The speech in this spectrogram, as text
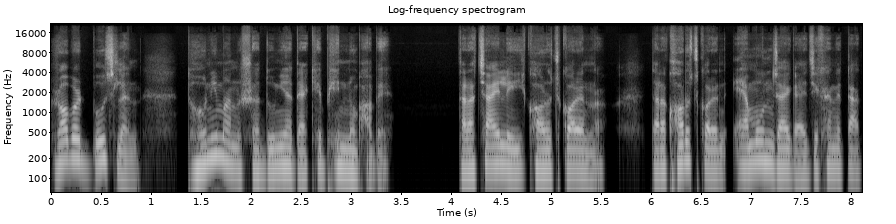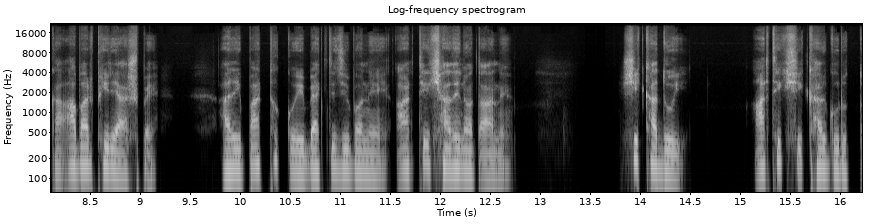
রবার্ট বুঝলেন ধনী মানুষরা দুনিয়া দেখে ভিন্নভাবে। তারা চাইলেই খরচ করেন না। তারা খরচ করেন এমন জায়গায় যেখানে টাকা আবার ফিরে আসবে। আর এই পার্থক্যই ব্যক্তিজীবনে আর্থিক স্বাধীনতা আনে। শিক্ষা দুই আর্থিক শিক্ষার গুরুত্ব।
